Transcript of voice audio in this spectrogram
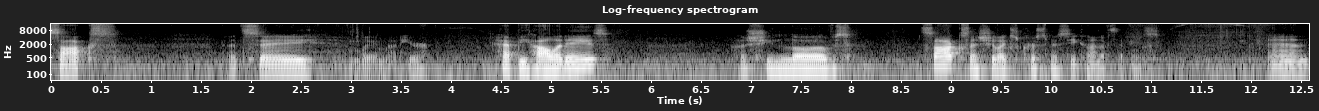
socks that say, lay them out here, Happy Holidays. Because she loves socks and she likes Christmassy kind of things. And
